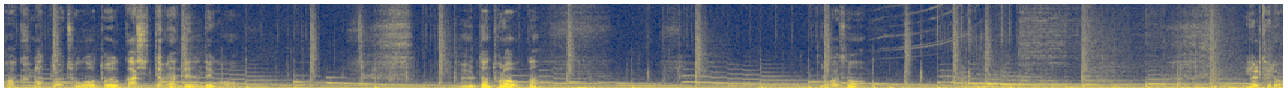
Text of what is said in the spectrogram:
아 큰일 났다. 저거 또 가시 때문에 안 되는데 이거. 일단 돌아와 볼까? 들어가서 얘를 데려와.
